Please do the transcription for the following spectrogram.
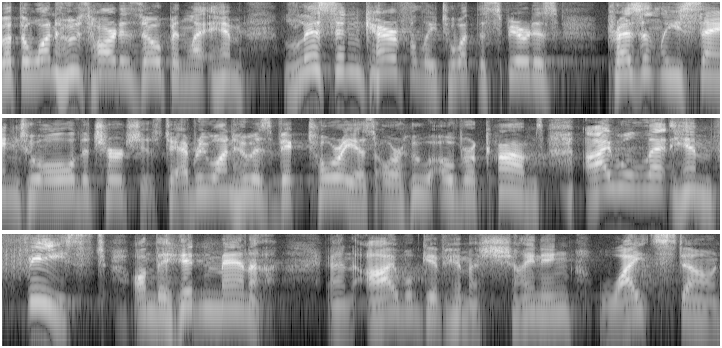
but the one whose heart is open, let him listen carefully to what the Spirit is presently saying to all the churches, to everyone who is victorious or who overcomes, I will let him feast on the hidden manna. And I will give him a shining white stone.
